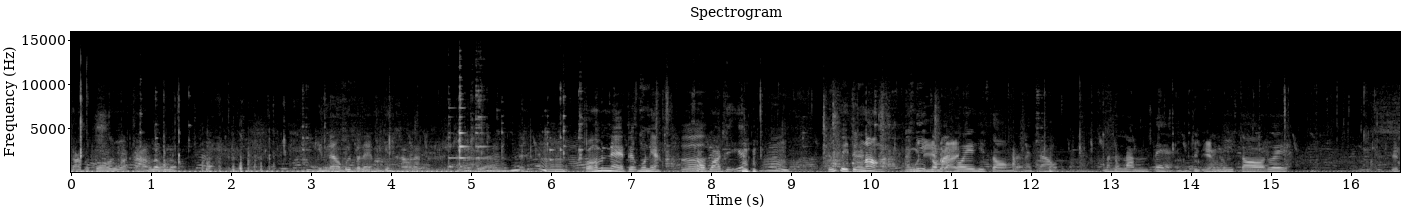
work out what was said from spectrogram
ตามต่อรู้ว่าตามแล้วแล้ว กินแล้ว บึ้ดไปแล้วมันกินข้าวละขอให้มันแน่เตอะมุนเนี่ยชอบว่าจะเอ๊ะถึงปีถึงน้องอะอันนี้ก็มาถ้วยที่สองแล้วนะเจ้า มันลำแต่จุดเอ็นอันครับนี้ต่อด้วยเด็ด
